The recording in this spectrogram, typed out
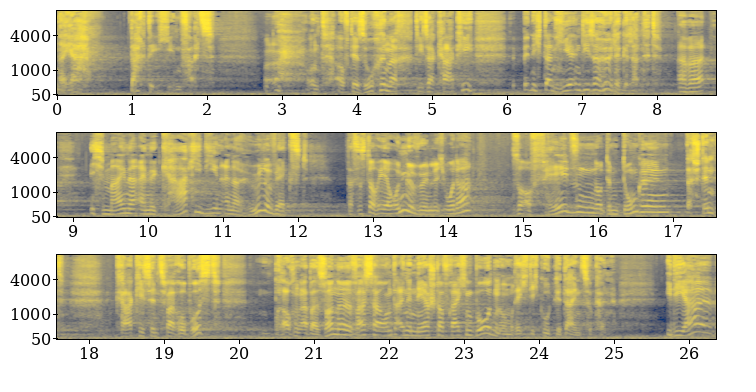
Naja, dachte ich jedenfalls. Und auf der Suche nach dieser Kaki bin ich dann hier in dieser Höhle gelandet. Aber ich meine, eine Kaki, die in einer Höhle wächst, das ist doch eher ungewöhnlich, oder? So auf Felsen und im Dunkeln. Das stimmt. Kakis sind zwar robust, brauchen aber Sonne, Wasser und einen nährstoffreichen Boden, um richtig gut gedeihen zu können. Ideal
